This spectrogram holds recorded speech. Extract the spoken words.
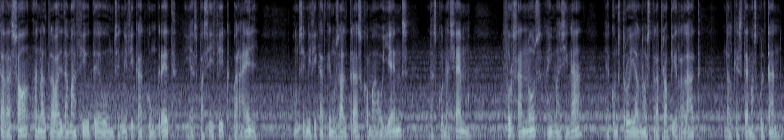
Cada so en el treball de Matthew té un significat concret i específic per a ell, un significat que nosaltres com a oients desconeixem, forçant-nos a imaginar i a construir el nostre propi relat del que estem escoltant.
